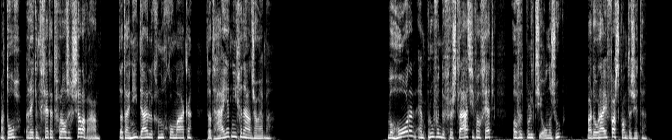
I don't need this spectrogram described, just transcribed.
Maar toch rekent Gert het vooral zichzelf aan dat hij niet duidelijk genoeg kon maken dat hij het niet gedaan zou hebben. We horen en proeven de frustratie van Gert over het politieonderzoek, waardoor hij vast kwam te zitten.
